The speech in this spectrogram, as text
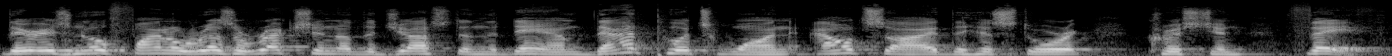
There is no final resurrection of the just and the damned. That puts one outside the historic Christian faith.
